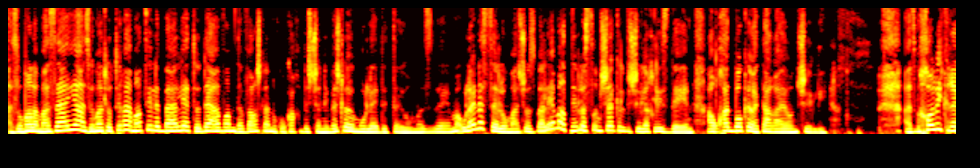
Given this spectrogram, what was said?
אז הוא אומר לה, מה זה היה? אז היא אומרת לו, תראה, אמרתי לבעלי, אתה יודע, אברהם דבר שלנו כל כך הרבה שנים, ויש לו יום הולדת היום, אז אה, אולי נעשה לו משהו. אז בעלי אמר, תני לו 20 שקל ושילך להזדיין. ארוחת בוקר הייתה רעיון שלי. אז בכל מקרה,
